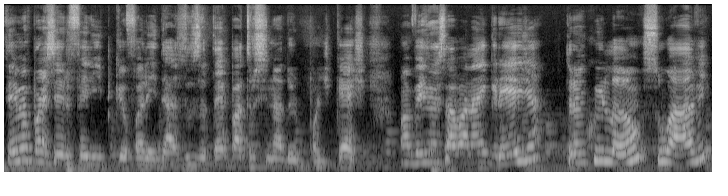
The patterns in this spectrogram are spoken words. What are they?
Tem meu parceiro Felipe, que eu falei das luzes, até patrocinador do podcast. Uma vez nós estava na igreja, tranquilão, suave.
